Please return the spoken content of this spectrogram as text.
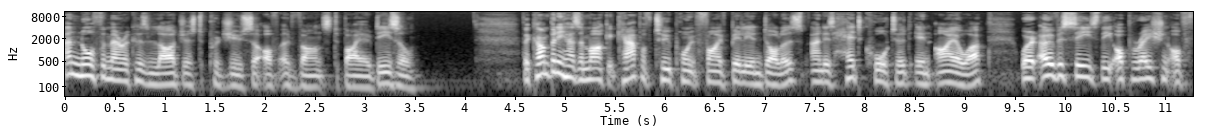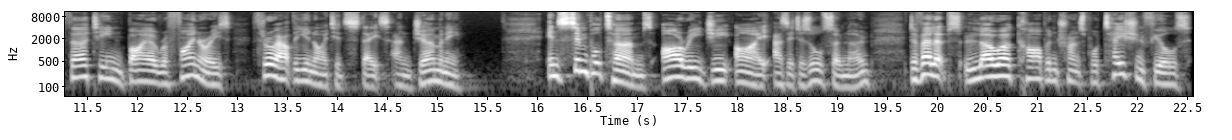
and North America's largest producer of advanced biodiesel. The company has a market cap of $2.5 billion and is headquartered in Iowa, where it oversees the operation of 13 biorefineries throughout the United States and Germany. In simple terms, REGI, as it is also known, develops lower carbon transportation fuels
